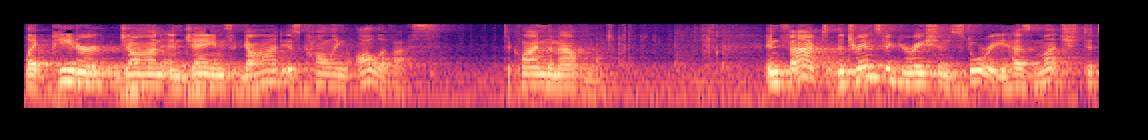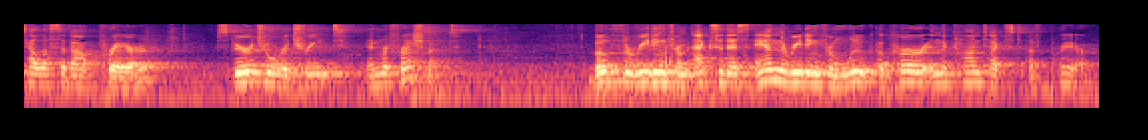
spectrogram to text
Like Peter, John, and James, God is calling all of us to climb the mountain. In fact, the Transfiguration story has much to tell us about prayer, spiritual retreat, and refreshment. Both the reading from Exodus and the reading from Luke occur in the context of prayer.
